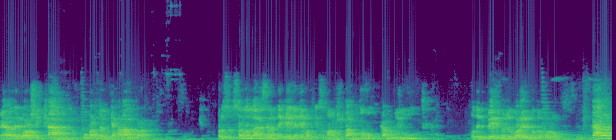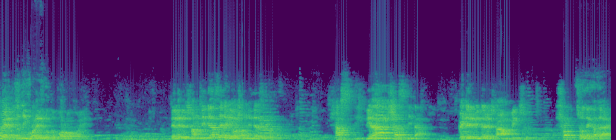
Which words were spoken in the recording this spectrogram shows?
মেয়েরাজের বড় শিক্ষা উপার্জনকে হালাল করা। রসুল সাল্লাল্লাহু আলাইহি সাল্লাম দেখে এলেন, এমন কিছু মানুষ বান্নহুম কাল বুয়ুত। ওদের পেট হলো ঘরের মতো বড়। কারও পেট যদি ঘরের মতো বড় হয়, ছেলের শান্তিতে আছে নাকি অশান্তিতে আছে? শাস্তি, বিরাট শাস্তি পেটের ভিতরে সাপ, বিচ্ছু, স্বচ্ছ দেখা যায়।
